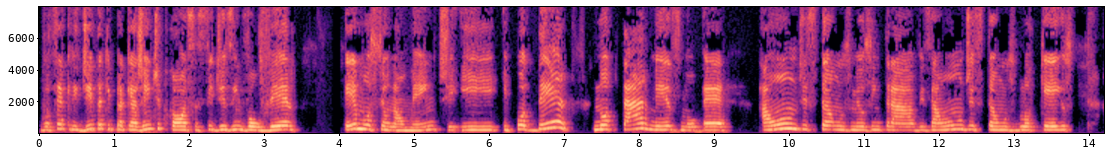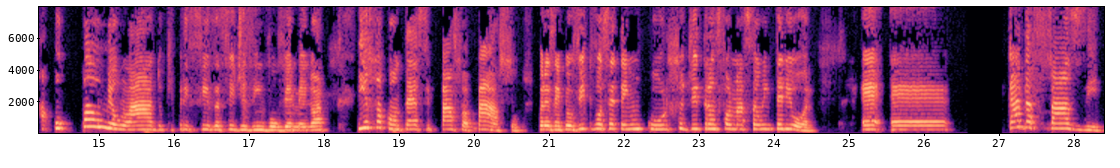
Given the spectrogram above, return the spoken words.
Você acredita que para que a gente possa se desenvolver emocionalmente e, e poder notar mesmo é, aonde estão os meus entraves, aonde estão os bloqueios, o qual o meu lado que precisa se desenvolver melhor. Isso acontece passo a passo. Por exemplo, eu vi que você tem um curso de transformação interior. É, é cada fase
